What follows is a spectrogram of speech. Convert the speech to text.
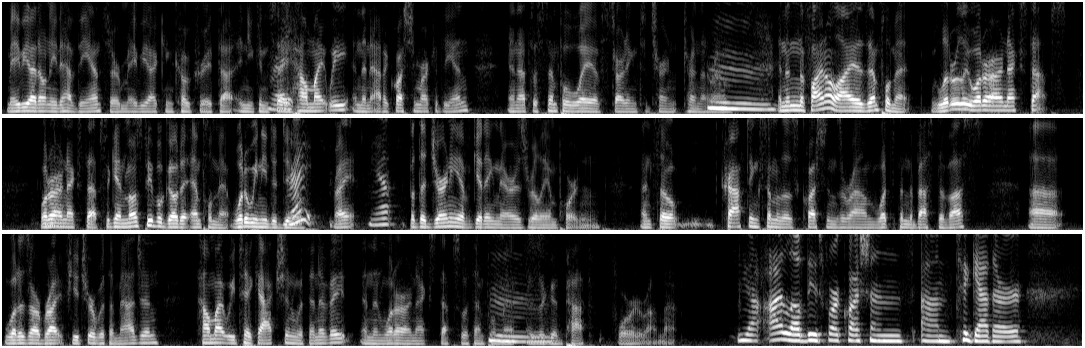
Maybe I don't need to have the answer. Maybe I can co-create that, and you can say Right. how might we, and then add a question mark at the end, and that's a simple way of starting to turn turn that around. And then the final I is implement. Literally, what are our next steps? What are our next steps? Again, most people go to implement. What do we need to do? Right. Right. Yep. But the journey of getting there is really important. And so, crafting some of those questions around what's been the best of us, uh, what is our bright future with Imagine, how might we take action with Innovate, and then what are our next steps with Implement is a good path forward around that. Yeah, I love these four questions um, together.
